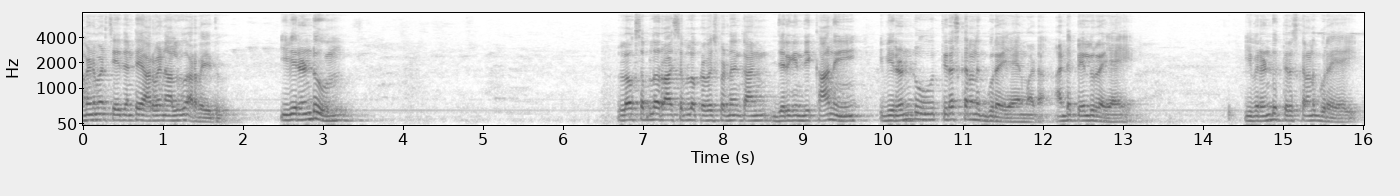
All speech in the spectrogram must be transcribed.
అమెండ్మెంట్స్ ఏదంటే అరవై నాలుగు అరవై ఐదు. ఇవి రెండు లోక్సభలో రాజ్యసభలో ప్రవేశపెట్టడం కానీ జరిగింది. కానీ ఇవి రెండు తిరస్కరణకు గురయ్యాయి అనమాట అంటే పేలురయ్యాయి. ఇవి రెండు తిరస్కరణకు గురయ్యాయి.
